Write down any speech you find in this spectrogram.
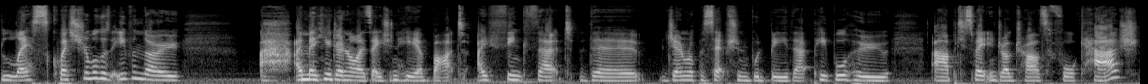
less questionable because even though I'm making a generalization here, but I think that the general perception would be that people who uh, participate in drug trials for cash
